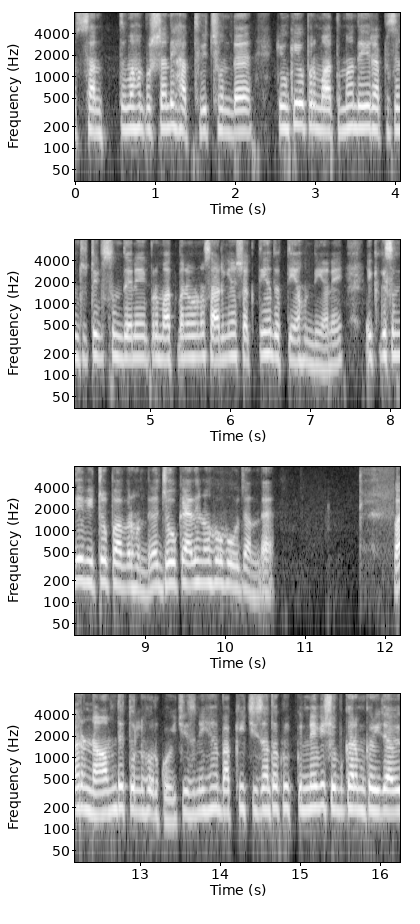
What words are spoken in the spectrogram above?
ਸੰਤ ਮਹਾਪੁਰਸ਼ਾਂ ਦੇ ਹੱਥ ਵਿੱਚ ਹੁੰਦਾ ਹੈ, ਕਿਉਂਕਿ ਉਹ ਪ੍ਰਮਾਤਮਾ ਦੇ ਰਿਪਰੈਜ਼ੈਂਟੇਟਿਵਸ ਹੁੰਦੇ ਨੇ, ਪ੍ਰਮਾਤਮਾ ਨੇ ਉਹਨਾਂ ਨੂੰ ਸਾਰੀਆਂ ਸ਼ਕਤੀਆਂ ਦਿੱਤੀਆਂ ਹੁੰਦੀਆਂ ਨੇ, ਇੱਕ ਕਿਸਮ ਦੀ ਵੀਟੋ ਪਾਵਰ ਹੁੰਦੀ ਹੈ ਜੋ ਕਹਿ ਦੇਣ ਉਹ ਹੋ ਜਾਂਦਾ ਹੈ। ਪਰ ਨਾਮ ਦੇ ਤੁਲ ਹੋਰ ਕੋਈ ਚੀਜ਼ ਨਹੀਂ ਹੈ। ਬਾਕੀ ਚੀਜ਼ਾਂ ਤਾਂ ਕੋਈ ਕਿੰਨੇ ਵੀ ਸ਼ੁਭ ਕਰਮ ਕਰੀ ਜਾਵੇ,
